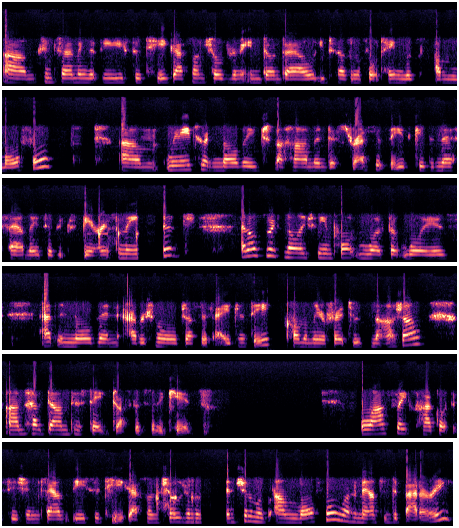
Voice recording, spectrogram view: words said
um, confirming that the use of tear gas on children in Don Dale in 2014 was unlawful. Um, we need to acknowledge the harm and distress that these kids and their families have experienced in the incident, and also acknowledge the important work that lawyers at the Northern Aboriginal Justice Agency, commonly referred to as NAAJA, um, have done to seek justice for the kids. Last week's High Court decision found that the use of tear gas on children in detention was unlawful and amounted to battery.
